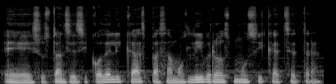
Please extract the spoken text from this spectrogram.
eh, sustancias psicodélicas, pasamos libros, música, etcétera.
